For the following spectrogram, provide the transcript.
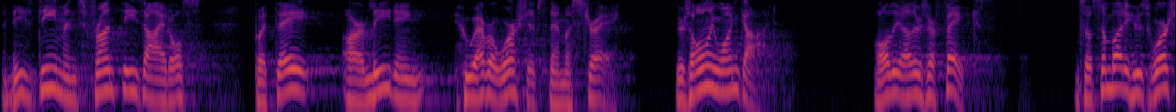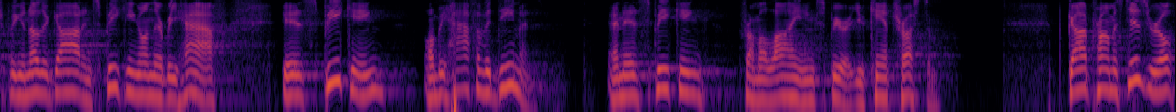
And these demons front these idols, but they are leading whoever worships them astray. There's only one God, all the others are fakes. And so somebody who's worshiping another God and speaking on their behalf is speaking on behalf of a demon and is speaking from a lying spirit. You can't trust him. God promised Israel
